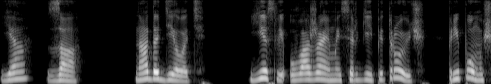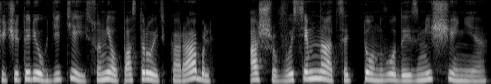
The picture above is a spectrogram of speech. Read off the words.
я за. Надо делать. Если уважаемый Сергей Петрович при помощи четырех детей сумел построить корабль аж в 18 тонн водоизмещения,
